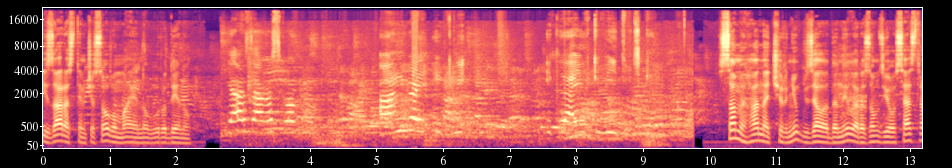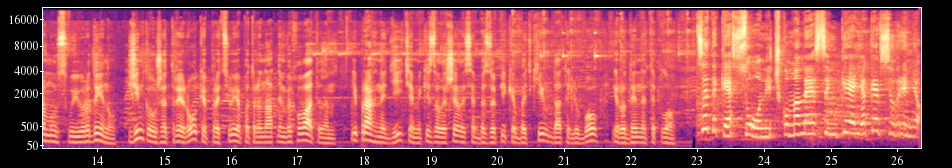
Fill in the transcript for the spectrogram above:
і зараз тимчасово має нову родину. Я зараз роблю ангел і, кві... і клею квіточки. Саме Ганна Чернюк взяла Данила разом з його сестрами у свою родину. Жінка уже три роки працює патронатним вихователем і прагне дітям, які залишилися без опіки батьків, дати любов і родинне тепло. Це таке сонечко малесеньке, яке все время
